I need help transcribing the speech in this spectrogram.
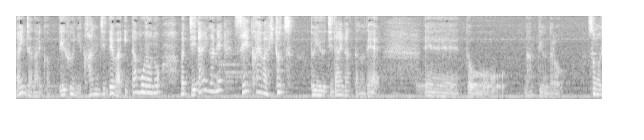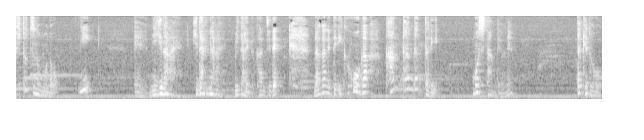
ないんじゃないかっていうふうに感じてはいたものの、まあ、時代がね正解は一つという時代だったのでえー、っと何て言うんだろう。その一つのものに、えー、右習え左習えみたいな感じで流れていく方が簡単だったりもしたんだよね。だけど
